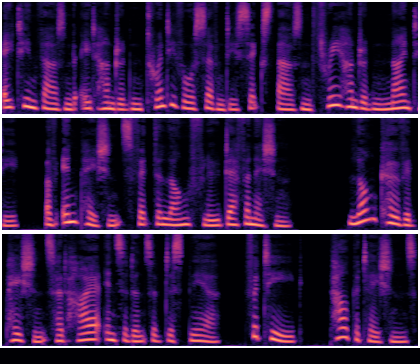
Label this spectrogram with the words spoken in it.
18,824 76,390, of inpatients fit the long flu definition. Long COVID patients had higher incidence of dyspnea, fatigue, palpitations,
